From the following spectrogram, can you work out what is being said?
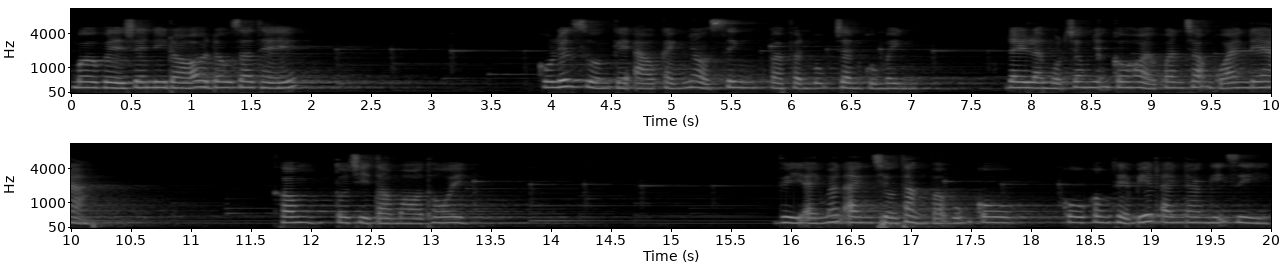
mơ về Jenny đó ở đâu ra thế? Cô liếc xuống cái áo cánh nhỏ xinh và phần bụng trần của mình. Đây là một trong những câu hỏi quan trọng của anh đấy à? Không, tôi chỉ tò mò thôi. Vì ánh mắt anh chiếu thẳng vào bụng cô, cô không thể biết anh đang nghĩ gì.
